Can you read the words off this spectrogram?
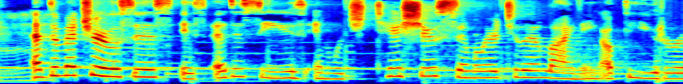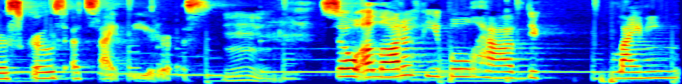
Mhm. Endometriosis is a disease in which tissue similar to the lining of the uterus grows outside the uterus. Mm. So a lot of people have the lining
